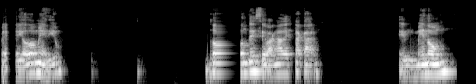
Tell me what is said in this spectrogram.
Periodo medio, donde se van a destacar el Menón,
